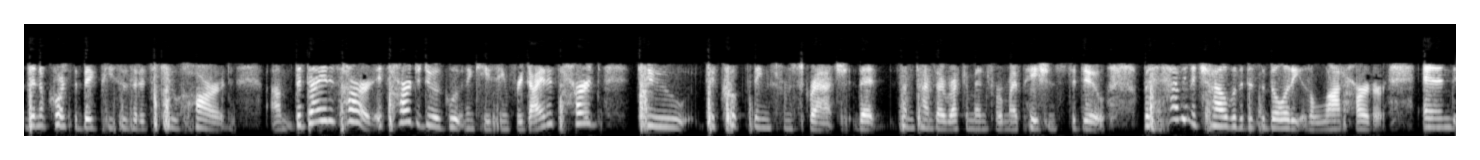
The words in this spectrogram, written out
then of course the big piece is that it's too hard. Um, the diet is hard. It's hard to do a gluten and casein free diet. It's hard to to cook things from scratch that sometimes I recommend for my patients to do. But having a child with a disability is a lot harder. And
